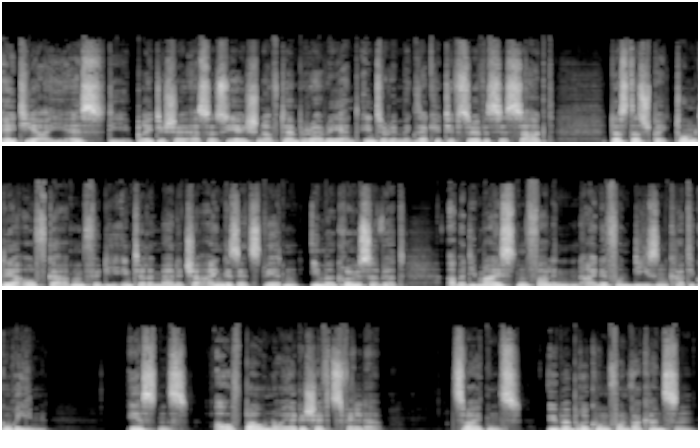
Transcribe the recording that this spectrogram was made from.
ATIES, die britische Association of Temporary and Interim Executive Services, sagt, dass das Spektrum der Aufgaben, für die Interim Manager eingesetzt werden, immer größer wird, aber die meisten fallen in eine von diesen Kategorien. Erstens Aufbau neuer Geschäftsfelder. Zweitens Überbrückung von Vakanzen.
